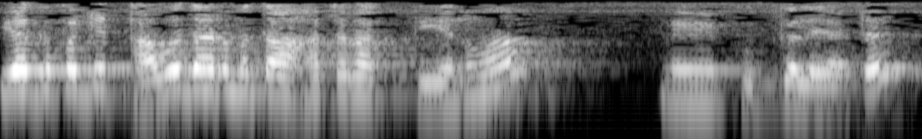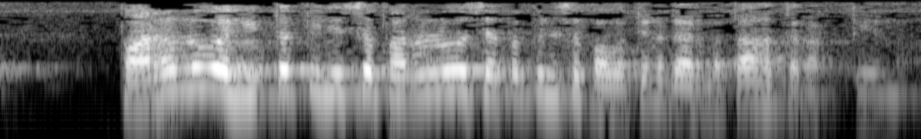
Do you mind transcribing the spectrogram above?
වියග්ගපජ්ජ තව ධර්මතා හතරක් තියෙනවා මේ පුද්ගලයාට පරලොව හිත පිණිස පරලොව සැප පිණිස පවතින ධර්මතා හතරක් තියෙනවා.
